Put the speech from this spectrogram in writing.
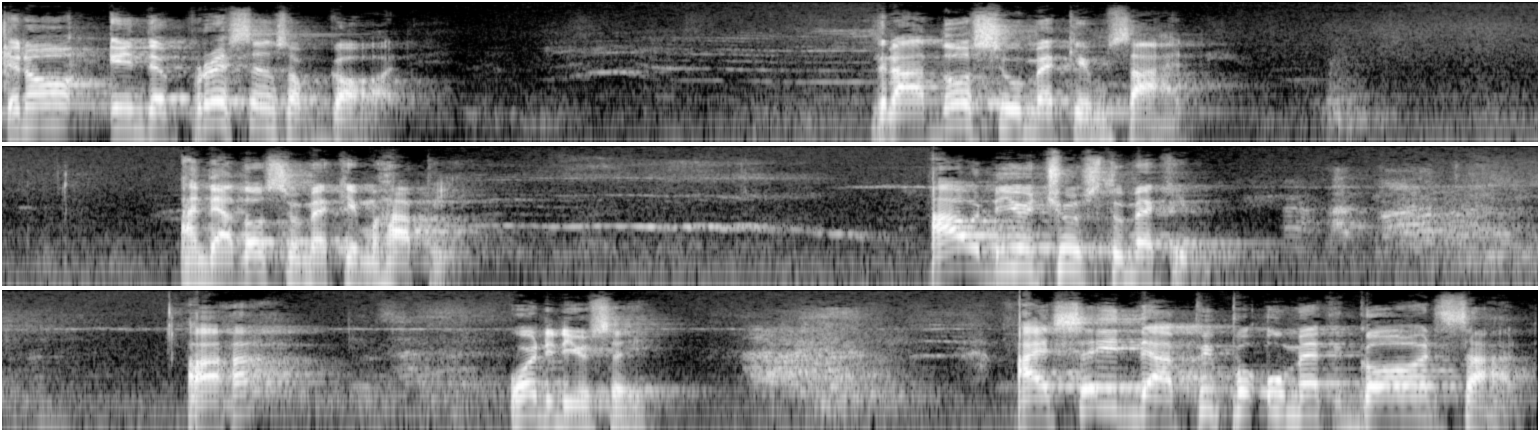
You know, in the presence of God, there are those who make him sad, and there are those who make him happy. How do you choose to make him? Uh huh. What did you say? I said there are people who make God sad.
